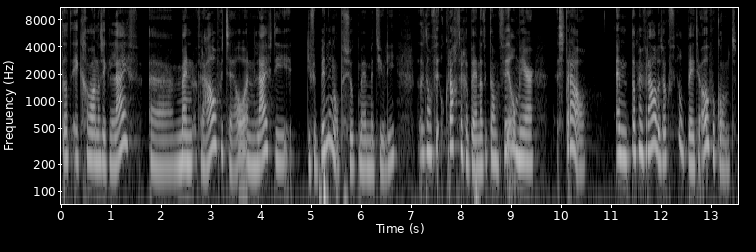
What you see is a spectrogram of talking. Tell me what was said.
dat ik gewoon als ik live uh, mijn verhaal vertel en live die, die verbinding opzoek met, met jullie, dat ik dan veel krachtiger ben, dat ik dan veel meer straal. En dat mijn verhaal dus ook veel beter overkomt.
